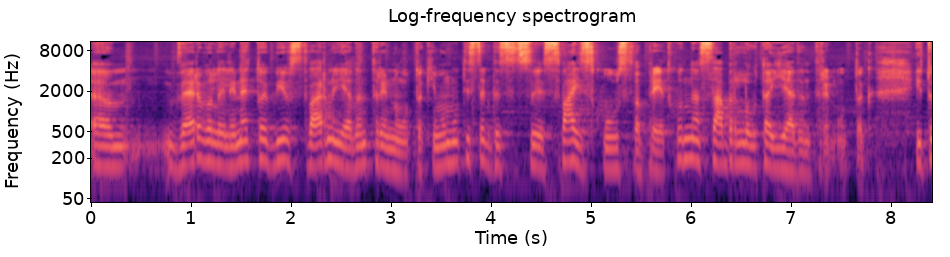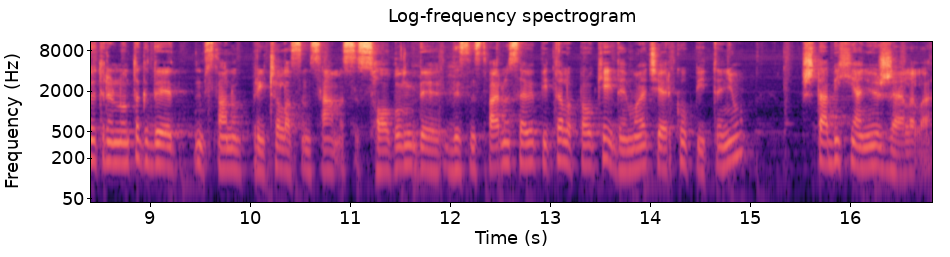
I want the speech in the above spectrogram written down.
um, verovali ili ne, to je bio stvarno jedan trenutak. Imam utisak da se sva iskustva prethodna sabrala u taj jedan trenutak. I to je trenutak gde stvarno pričala sam sama sa sobom, gde, gde sam stvarno sebe pitala, pa okej, okay, da je moja čerka u pitanju, šta bih ja njoj želela?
